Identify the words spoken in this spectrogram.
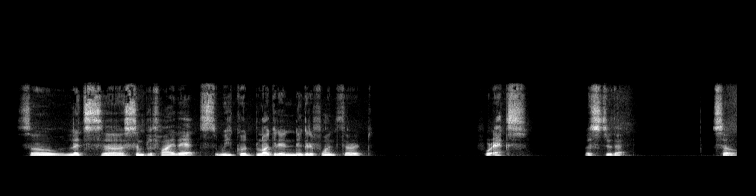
So let's uh, simplify that. We could plug it in negative one third for x. Let's do that. So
